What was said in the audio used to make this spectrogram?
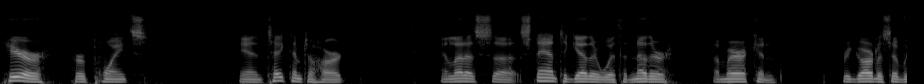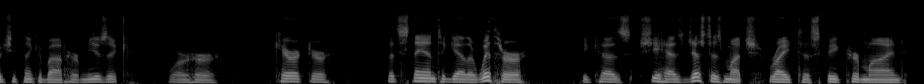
hear her points and take them to heart and let us uh, stand together with another American, regardless of what you think about her music or her character. Let's stand together with her because she has just as much right to speak her mind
